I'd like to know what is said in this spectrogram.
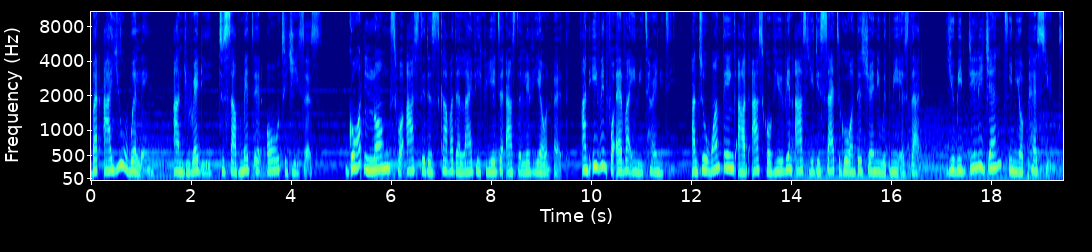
But are you willing and ready to submit it all to Jesus? God longs for us to discover the life He created us to live here on earth and even forever in eternity. And so, one thing I'd ask of you, even as you decide to go on this journey with me, is that you be diligent in your pursuit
